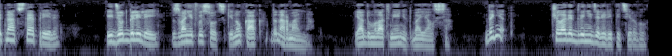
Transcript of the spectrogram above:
15 апреля. Идет Галилей, звонит Высоцкий. Ну как? Да нормально. Я думал, отменит, боялся. Да нет. Человек две недели репетировал.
